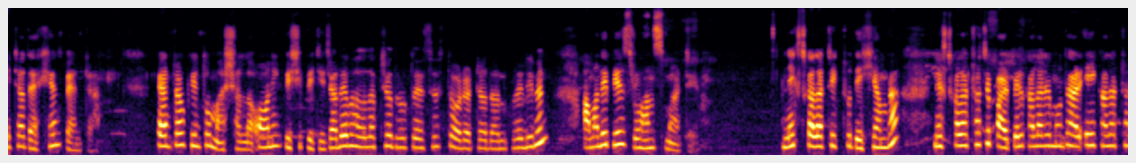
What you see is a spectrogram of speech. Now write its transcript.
এটা দেখেন প্যান্টটা। প্যান্টটাও কিন্তু মাসাল্লাহ অনেক বেশি পেটি যাদের ভালো লাগছে দ্রুত এসএস অর্ডারটা দান করে দিবেন। আমাদের পেজ রোহান স্মার্টে নেক্সট কালারটা একটু দেখি আমরা। নেক্সট কালারটা হচ্ছে পার্পেল কালারের মধ্যে আর এই কালারটা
